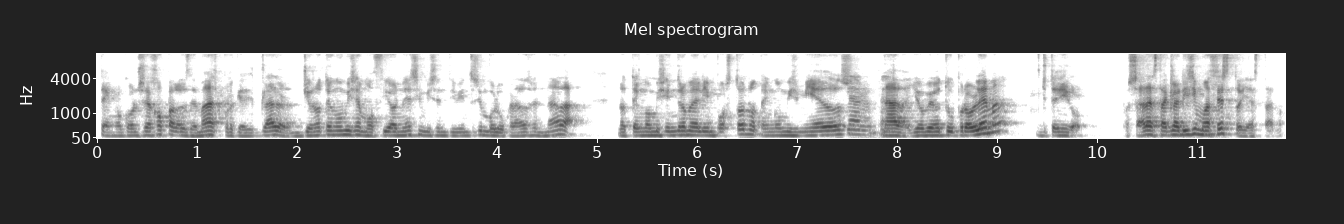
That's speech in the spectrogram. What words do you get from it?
Tengo consejos para los demás, porque claro, yo no tengo mis emociones y mis sentimientos involucrados en nada no tengo mi síndrome del impostor, no tengo mis miedos, nada. Yo veo tu problema, yo te digo, pues ahora está clarísimo, haz esto, ya está, ¿no?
